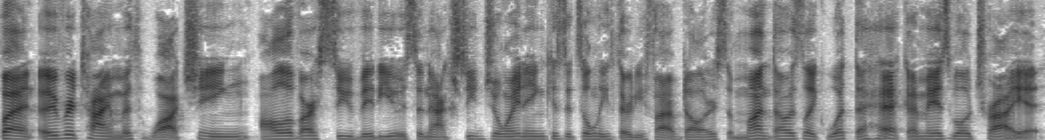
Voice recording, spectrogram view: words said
but over time, with watching all of our Sue videos and actually joining, because it's only $35 a month, I was like, what the heck? I may as well try it.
